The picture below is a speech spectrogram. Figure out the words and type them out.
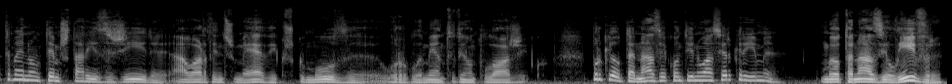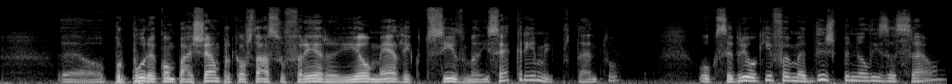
também não temos de estar a exigir à Ordem dos Médicos que mude o regulamento deontológico, porque a eutanásia continua a ser crime. Uma eutanásia livre, uh, por pura compaixão, porque ele está a sofrer e eu, médico, decido, isso é crime. Portanto, o que se abriu aqui foi uma despenalização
